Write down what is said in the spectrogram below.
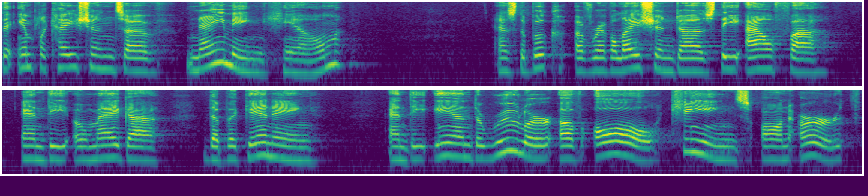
the implications of naming him, as the book of Revelation does, the Alpha and the Omega, the beginning and the end, the ruler of all kings on earth,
